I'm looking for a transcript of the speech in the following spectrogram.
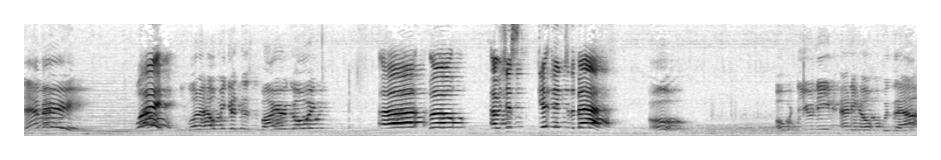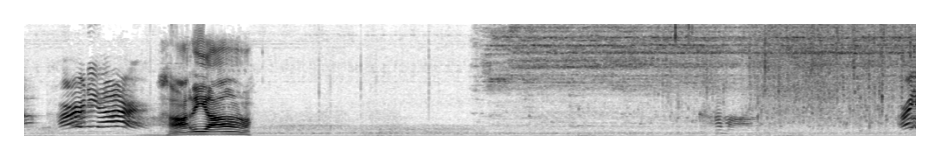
Sammy! What? You wanna help me get this fire going? Uh, well, I was just getting into the bath. Oh. Oh, but do you need any help with that? Hardy har. Honey, ah. Come on. All right,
